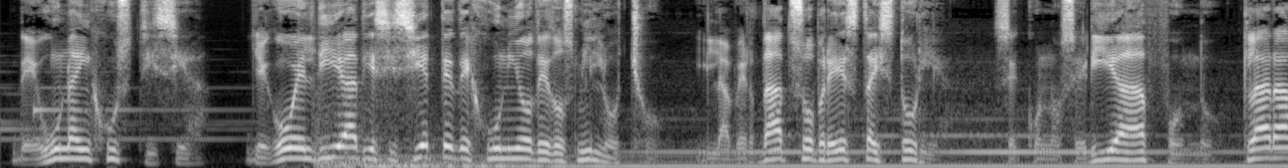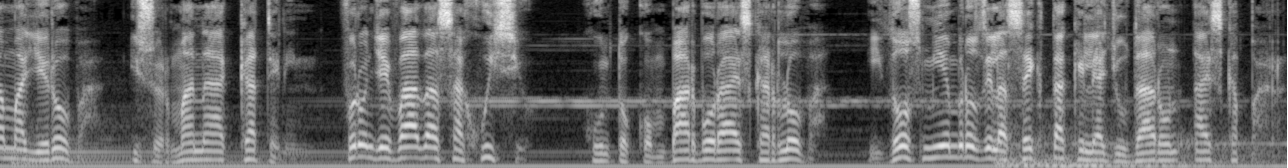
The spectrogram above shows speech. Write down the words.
de una injusticia. Llegó el día 17 de junio de 2008 y la verdad sobre esta historia se conocería a fondo. Clara Mayerova y su hermana Catherine fueron llevadas a juicio junto con Bárbara Escarlova y dos miembros de la secta que le ayudaron a escapar.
